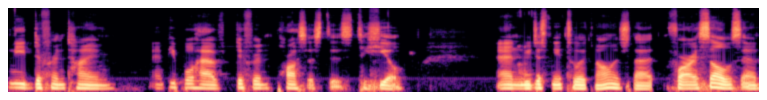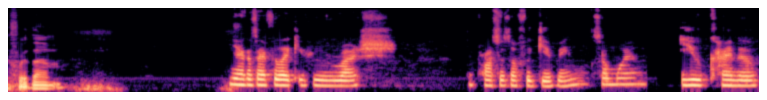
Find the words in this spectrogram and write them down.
need different time and people have different processes to heal. And we just need to acknowledge that for ourselves and for them. Yeah, because I feel like if you rush the process of forgiving someone, you kind of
